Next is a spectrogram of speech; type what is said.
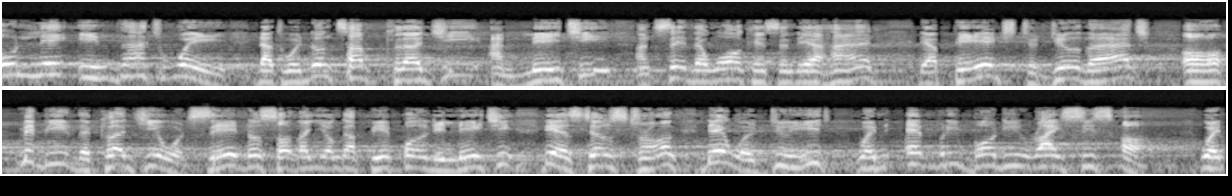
only in that way that we don't have clergy and laity and say the work is in their hand they are paid to do that. Or maybe the clergy would say, those other younger people, the laity, they are still strong. They will do it when everybody rises up. when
